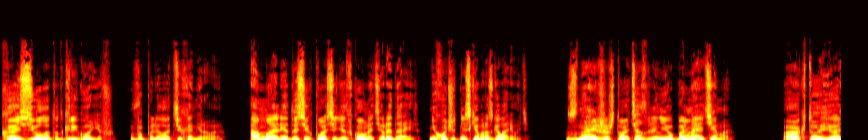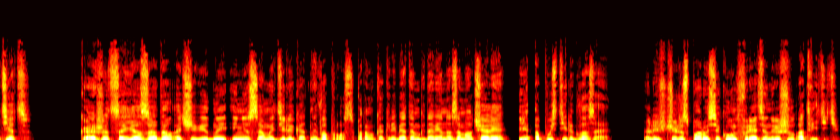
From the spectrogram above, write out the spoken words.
«Козел этот Григорьев!» — выпалила Тихомирова. «Амалия до сих пор сидит в комнате, рыдает, не хочет ни с кем разговаривать. Знает же, что отец для нее больная тема. «А кто ее отец?» Кажется, я задал очевидный и не самый деликатный вопрос, потому как ребята мгновенно замолчали и опустили глаза. Лишь через пару секунд Фрязин решил ответить.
